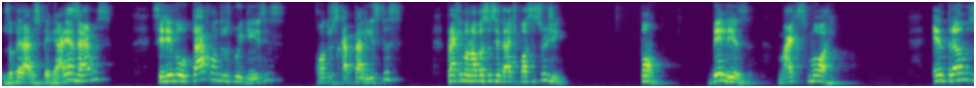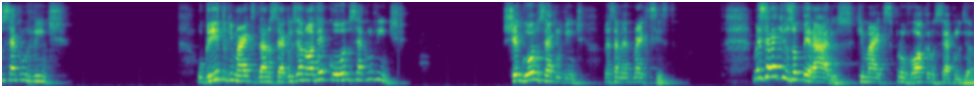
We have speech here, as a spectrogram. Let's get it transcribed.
os operários pegarem as armas, se revoltar contra os burgueses, contra os capitalistas, para que uma nova sociedade possa surgir. Ponto. Beleza. Marx morre. Entramos no século XX. O grito que Marx dá no século XIX ecoa no século XX. Chegou no século XX o pensamento marxista. Mas será que os operários que Marx provoca no século XIX,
